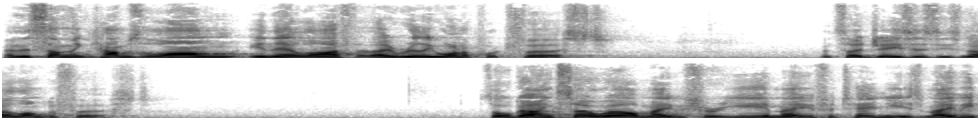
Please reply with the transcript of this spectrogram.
And then something comes along in their life that they really want to put first. And so Jesus is no longer first. It's all going so well, maybe for a year, maybe for 10 years. Maybe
